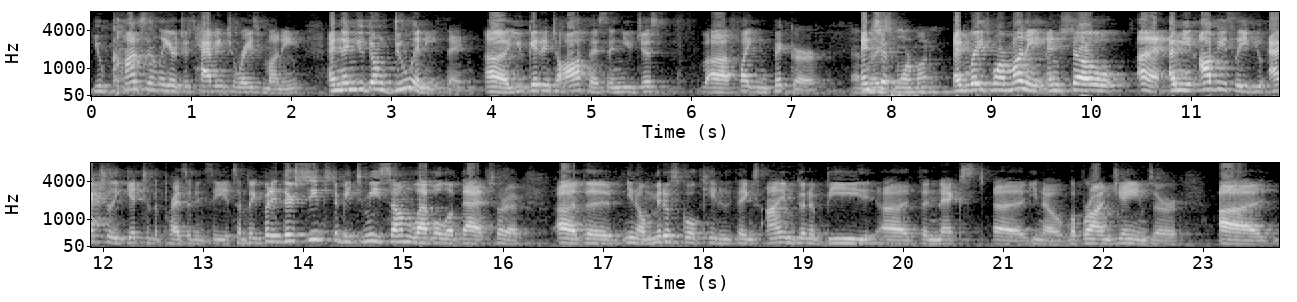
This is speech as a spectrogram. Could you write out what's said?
You constantly are just having to raise money, and then you don't do anything. Uh, you get into office and you just uh, fight and bicker. and, raise more money. And raise more money. And so, uh, I mean, obviously, if you actually get to the presidency, it's something. But it, there seems to be, to me, some level of that sort of uh, the you know middle school kid who thinks I'm going to be uh, the next uh, you know LeBron James or uh,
